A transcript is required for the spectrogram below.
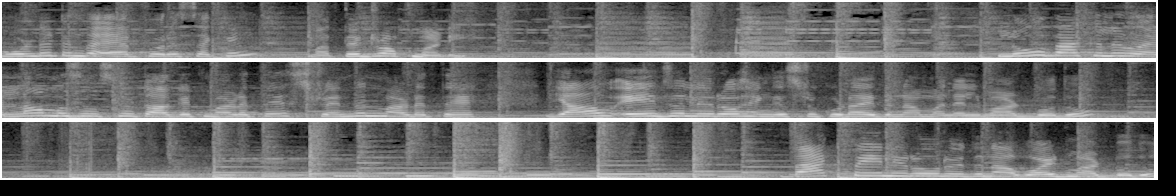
Hold it in the air for a second ಮತ್ತೆ ಡ್ರಾಪ್ ಮಾಡಿ. ಲೋ ಬ್ಯಾಕಲ್ಲಿರೋ ಎಲ್ಲ ಮಸಲ್ಸ್ನು ಟಾರ್ಗೆಟ್ ಮಾಡುತ್ತೆ ಸ್ಟ್ರೆಂಥನ್ ಮಾಡುತ್ತೆ. ಯಾವ ಏಜಲ್ಲಿರೋ ಹೆಂಗಸರು ಕೂಡ ಇದನ್ನು ಮನೇಲಿ ಮಾಡ್ಬೋದು. ಇದನ್ನು ಅವಾಯ್ಡ್ ಮಾಡ್ಬೋದು.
